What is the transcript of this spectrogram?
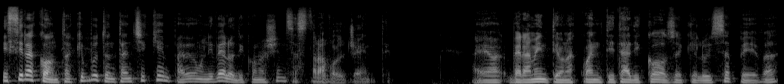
E si racconta che Bhutan Tamche Kempa aveva un livello di conoscenza stravolgente. Aveva veramente una quantità di cose che lui sapeva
